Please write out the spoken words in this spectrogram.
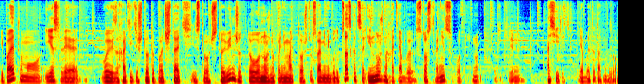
И поэтому, если вы захотите что-то прочитать из творчества Винджа, то нужно понимать то, что с вами не будут цацкаться, и нужно хотя бы 100 страниц вот, ну, осилить, я бы это так назвал.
